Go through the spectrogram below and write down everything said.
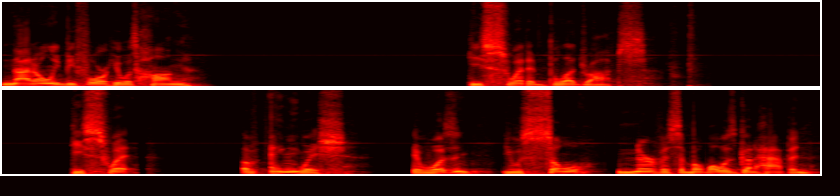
not only before he was hung, he sweated blood drops. He sweat of anguish. It wasn't, he was so nervous about what was going to happen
